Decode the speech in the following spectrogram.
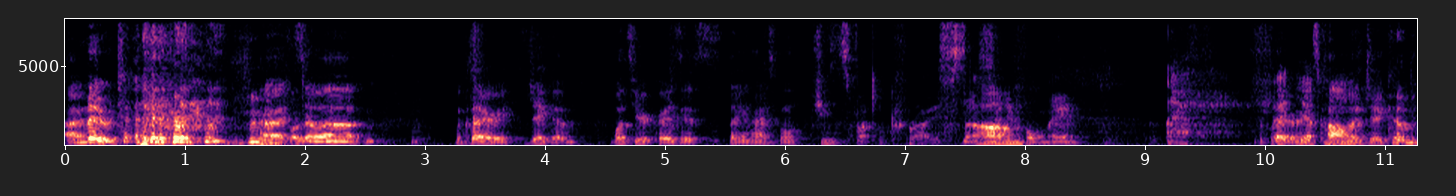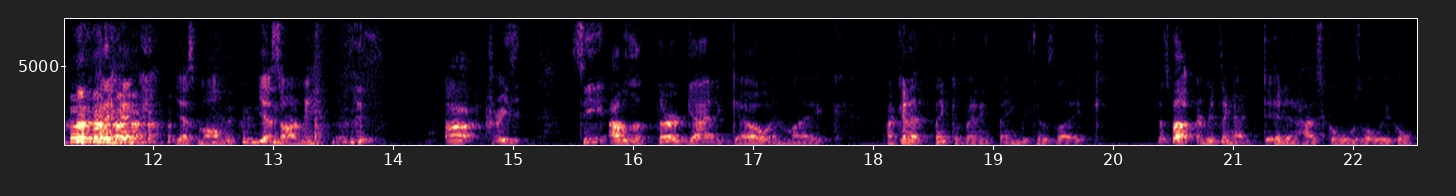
Alright. Mood. Alright, so uh McClary, Jacob, what's your craziest thing in high school? Jesus fucking Christ. You said your Um, full name. McClary, yes, comma, Mom. Jacob. yes, mom. Yes, army. Uh, crazy. See, I was the third guy to go, and like, I couldn't think of anything because like, just about everything I did in high school was illegal.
